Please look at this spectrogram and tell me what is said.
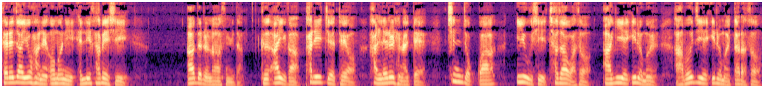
세례자 요한의 어머니 엘리사벳이 아들을 낳았습니다. 그 아이가 8일째 되어 할례를 행할 때 친족과 이웃이 찾아와서 아기의 이름을 아버지의 이름을 따라서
